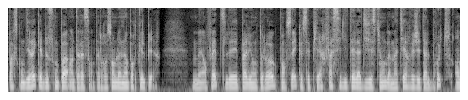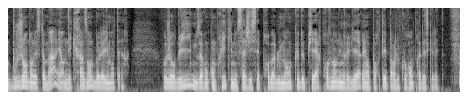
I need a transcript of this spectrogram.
parce qu'on dirait qu'elles ne sont pas intéressantes. Elles ressemblent à n'importe quelle pierre. Mais en fait, les paléontologues pensaient que ces pierres facilitaient la digestion de la matière végétale brute en bougeant dans l'estomac et en écrasant le bol alimentaire. Aujourd'hui, nous avons compris qu'il ne s'agissait probablement que de pierres provenant d'une rivière et emportées par le courant près des squelettes.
